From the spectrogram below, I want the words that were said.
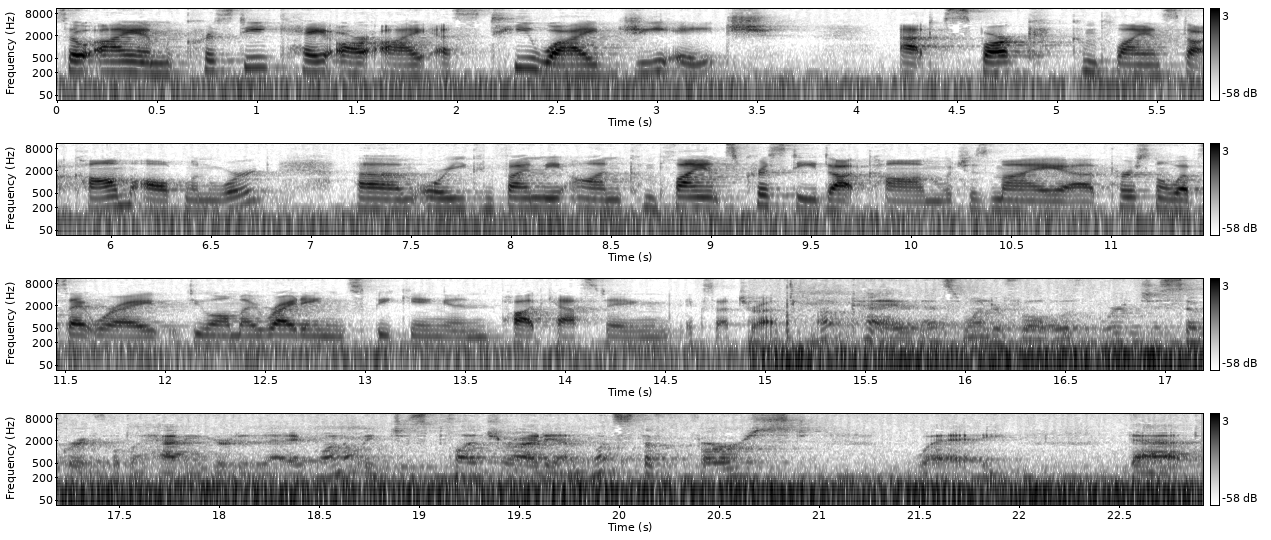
So I am Kristy, K R I S T Y G H, at sparkcompliance.com, all one word. Um, or you can find me on compliancekristy.com, which is my uh, personal website where I do all my writing, speaking, and podcasting, etc. Okay, that's wonderful. We're just so grateful to have you here today. Why don't we just plunge right in? What's the first way that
